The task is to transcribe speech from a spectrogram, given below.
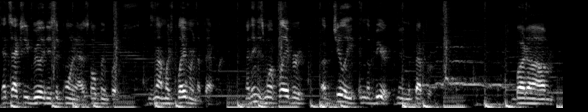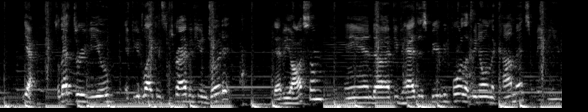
That's actually really disappointing. I was hoping for there's not much flavor in the pepper. I think there's more flavor of chili in the beer than the pepper. But um, yeah. So that's the review. If you'd like and subscribe if you enjoyed it, that'd be awesome. And uh, if you've had this beer before, let me know in the comments. Maybe you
